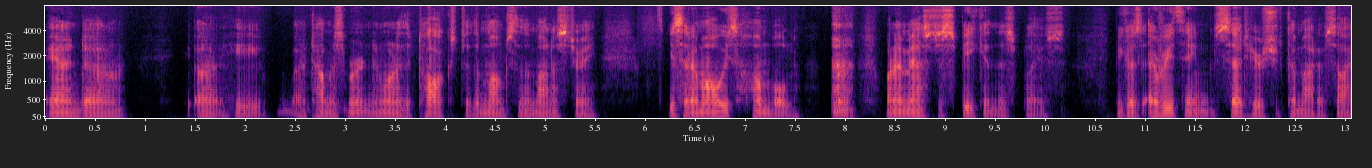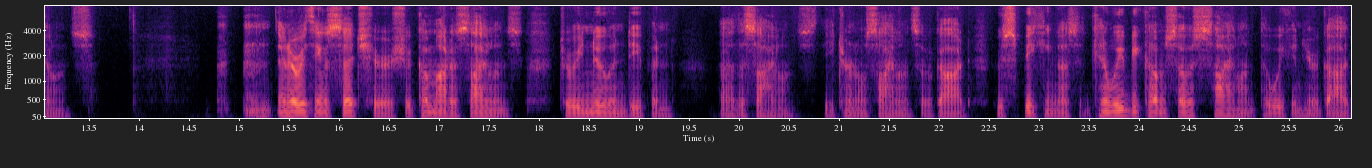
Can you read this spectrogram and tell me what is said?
And uh, uh, he, uh, Thomas Merton, in one of the talks to the monks in the monastery, he said, I'm always humbled when I'm asked to speak in this place because everything said here should come out of silence. and everything said here should come out of silence to renew and deepen uh, the silence, the eternal silence of God who's speaking us. Can we become so silent that we can hear God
